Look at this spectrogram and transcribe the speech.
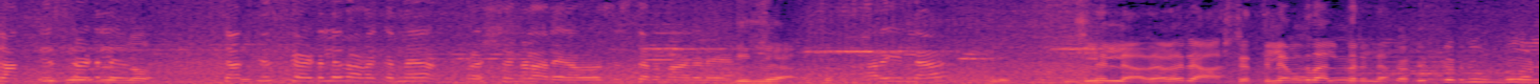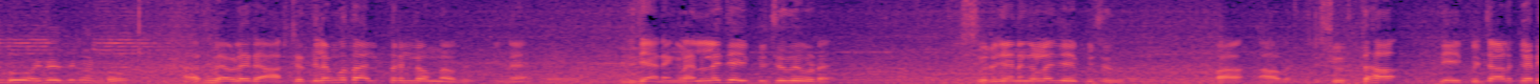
ഛത്തീസ്ഗഡിൽ ഛത്തീസ്ഗഡിൽ നടക്കുന്ന പ്രശ്നങ്ങൾ അറിയാവോ സിസ്റ്റർമാരുടെ? ഇല്ല. അറിയില്ല? ഇല്ലില്ല. അതേപോലെ രാഷ്ട്രീയത്തിൽ നമുക്ക് താല്പര്യമില്ല. കണ്ടോ. അതേപോലെ രാഷ്ട്രീയത്തിൽ നമുക്ക് താല്പര്യമില്ല ഒന്നത് പിന്നെ ഇത് ജനങ്ങളെല്ലാം ജയിപ്പിച്ചത് ഇവിടെ? തൃശ്ശൂർ ജനങ്ങളെ ജയിപ്പിച്ചത്? തൃശ്ശൂർത്തെ ജയിപ്പിച്ച ആൾക്കാർ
